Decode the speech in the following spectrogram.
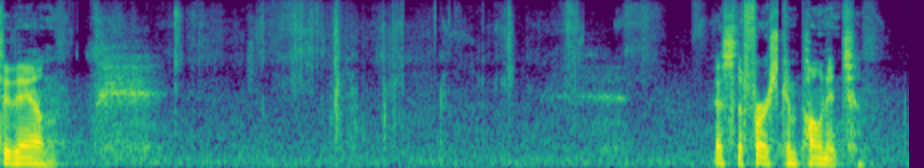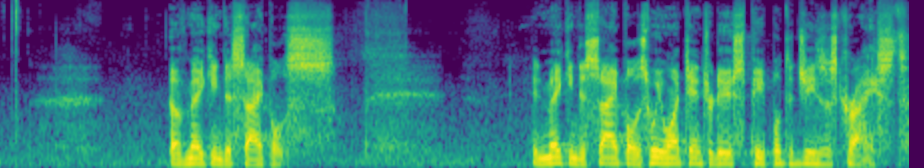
to them. That's the first component of making disciples. In making disciples, we want to introduce people to Jesus Christ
